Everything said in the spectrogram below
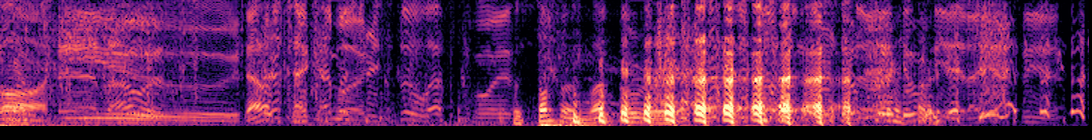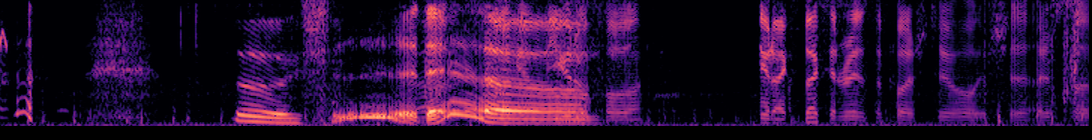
Oh, Yeah, that was- dude. That was There's some textbook. chemistry still left, There's something left over. There's something- I can see it. I can see it. Oh, shit. That was Damn. Beautiful. Dude, I expected Riz to push too. Holy shit. I just saw.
